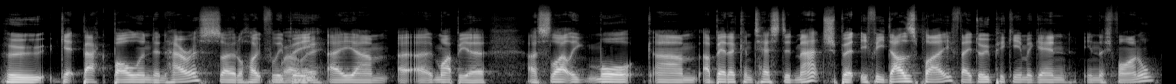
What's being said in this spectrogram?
who get back Boland and Harris. So it'll hopefully Wow, be eh? a, um, a it might be a, a slightly more um, a better contested match. But if he does play, if they do pick him again in the final,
